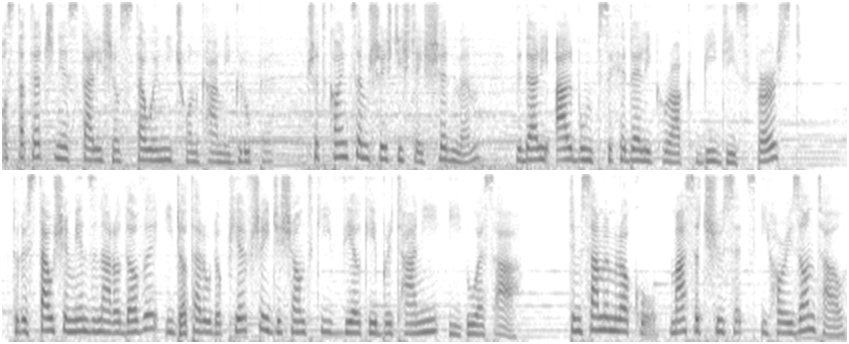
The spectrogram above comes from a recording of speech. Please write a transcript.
Ostatecznie stali się stałymi członkami grupy. Przed końcem 67 wydali album Psychedelic Rock Bee Gees First, który stał się międzynarodowy i dotarł do pierwszej dziesiątki w Wielkiej Brytanii i USA. W tym samym roku Massachusetts i Horizontal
